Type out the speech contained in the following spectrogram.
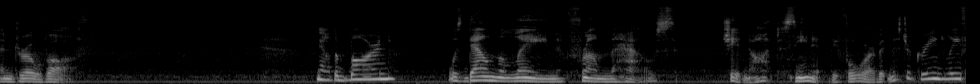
and drove off. Now, the barn was down the lane from the house. She had not seen it before, but Mr. Greenleaf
